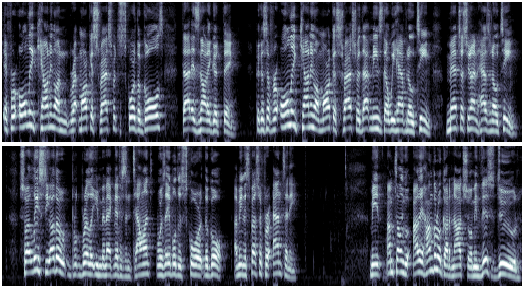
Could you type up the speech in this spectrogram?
if we're only counting on Marcus Rashford to score the goals, that is not a good thing. Because if we're only counting on Marcus Rashford, that means that we have no team. Manchester United has no team. So at least the other brilliant, magnificent talent was able to score the goal. I mean, especially for Antony. I mean, I'm telling you, Alejandro Garnacho, I mean, this dude,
